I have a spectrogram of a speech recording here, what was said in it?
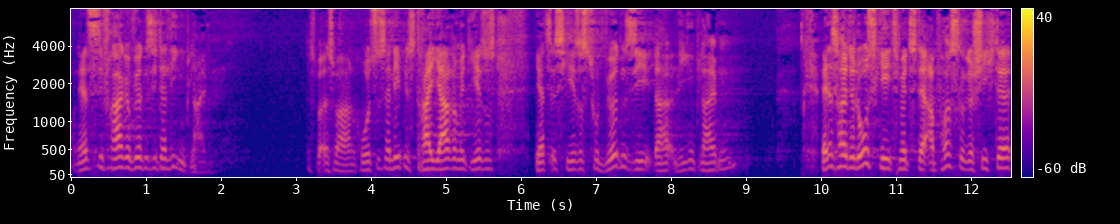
Und jetzt ist die Frage, würden sie da liegen bleiben? Das war, war ein großes Erlebnis, drei Jahre mit Jesus. Jetzt ist Jesus tot. Würden sie da liegen bleiben? Wenn es heute losgeht mit der Apostelgeschichte,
